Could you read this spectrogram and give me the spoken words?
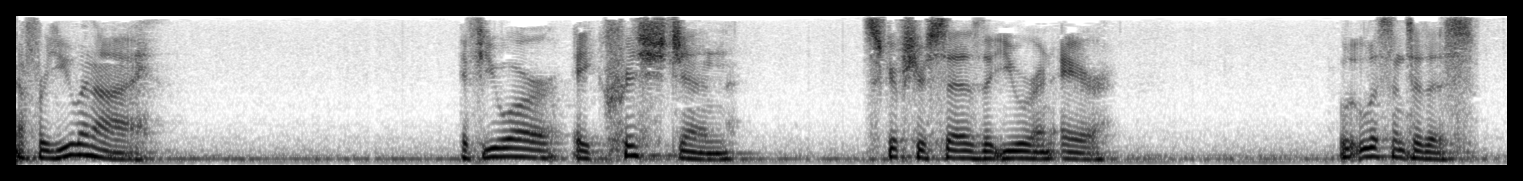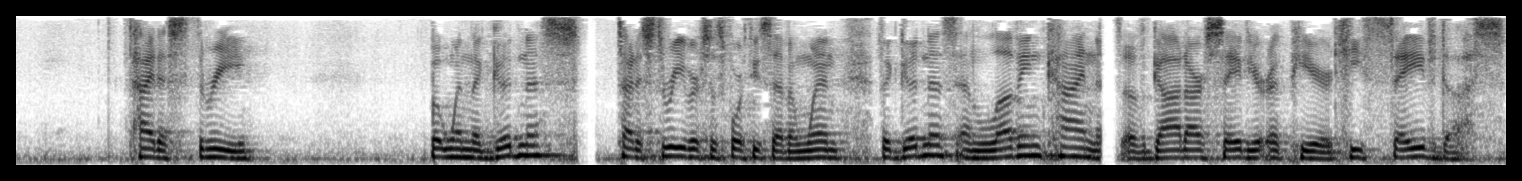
Now, for you and I, if you are a Christian, Scripture says that you are an heir. L- listen to this Titus 3. But when the goodness, Titus 3, verses 4 through 7, when the goodness and loving kindness of God our Savior appeared, He saved us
